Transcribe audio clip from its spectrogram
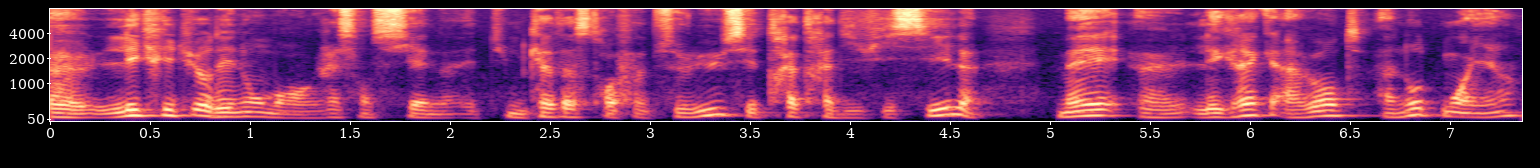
euh, l'écriture des nombres en Grèce ancienne est une catastrophe absolue, c'est très très difficile, mais euh, les Grecs inventent un autre moyen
